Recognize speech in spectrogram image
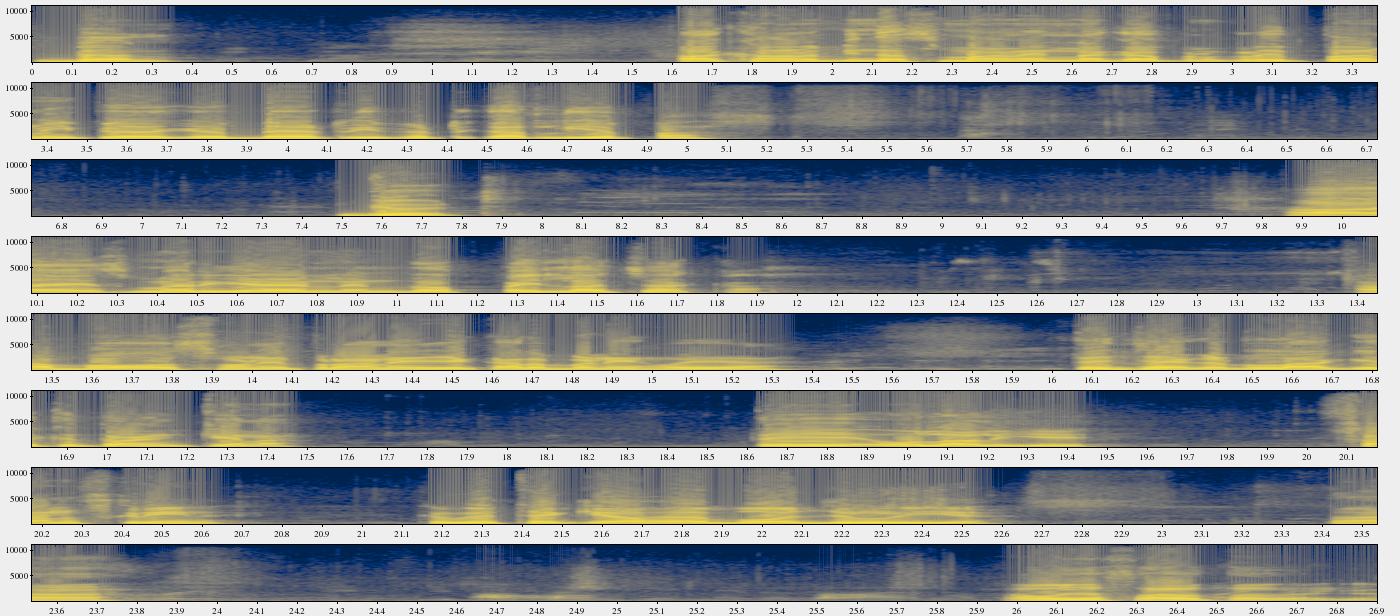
ਡਨ ਆ ਖਾਣ ਪੀਣ ਦਾ ਸਮਾਨ ਇੰਨਾ ਕੁ ਆਪਣੇ ਕੋਲੇ ਪਾਣੀ ਪਿਆ ਗਿਆ, ਬੈਟਰੀ ਫਿੱਟ ਕਰ ਲਈ ਆਪਾਂ। ਗੁੱਡ ਆ ਇਸ ਮਰੀਆ ਆਈਲੈਂਡ ਦਾ ਪਹਿਲਾ ਚੱਕ। ਆ ਬਹੁਤ ਸੋਹਣੇ ਪੁਰਾਣੇ ਜੇ ਘਰ ਬਣੇ ਹੋਏ ਆ। ਤੇ ਜੈਕਟ ਲਾ ਕੇ ਇੱਥੇ ਟੰਗ ਕੇ ਨਾ, ਤੇ ਉਹ ਲਾ ਲਈਏ ਸਨਸਕ੍ਰੀਨ ਕਿਉਂਕਿ ਇੱਥੇ ਕਿਹਾ ਹੋਇਆ ਬਹੁਤ ਜ਼ਰੂਰੀ ਹੈ। ਤਾਂ ਆਓ ਜਿਹਾ ਹਿਸਾਬ ਤਾਂ ਹੈਗਾ।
